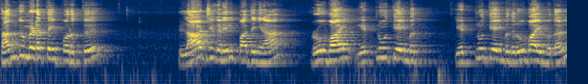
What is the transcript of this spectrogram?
தங்குமிடத்தை பொறுத்து லாட்ஜுகளில் பார்த்தீங்கன்னா ரூபாய் எட்நூற்றி ஐம்பத் எட்நூற்றி ஐம்பது ரூபாய் முதல்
